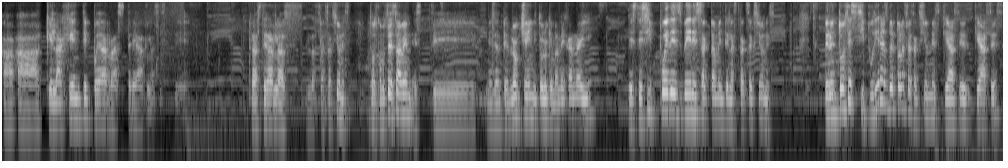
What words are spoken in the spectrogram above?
a, a que la gente pueda rastrear las, este, rastrear las, las transacciones. Entonces, como ustedes saben, este, mediante blockchain y todo lo que manejan ahí, este, sí puedes ver exactamente las transacciones. Pero entonces, si pudieras ver todas las transacciones que haces, que haces,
